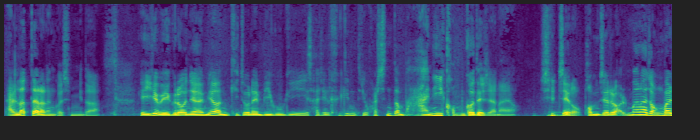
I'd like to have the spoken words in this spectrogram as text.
달랐다라는 것입니다. 이게 왜 그러냐면 기존의 미국이 사실 흑인들이 훨씬 더 많이 검거되잖아요. 실제로 음. 범죄를 얼마나 정말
